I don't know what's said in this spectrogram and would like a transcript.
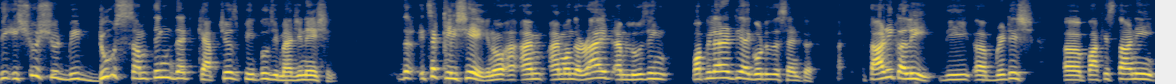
The issue should be do something that captures people's imagination. The, it's a cliche, you know. I, I'm I'm on the right. I'm losing popularity. I go to the center Tariq Ali, the uh, British uh, Pakistani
